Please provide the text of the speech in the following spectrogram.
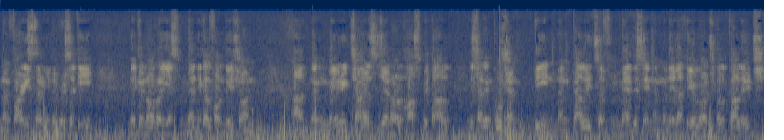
ng Far Eastern University, Nicanor Reyes Medical Foundation, at ng Mary Charles General Hospital. Isa rin po siyang Dean ng College of Medicine ng Manila Theological College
